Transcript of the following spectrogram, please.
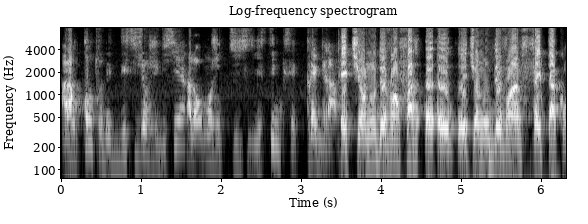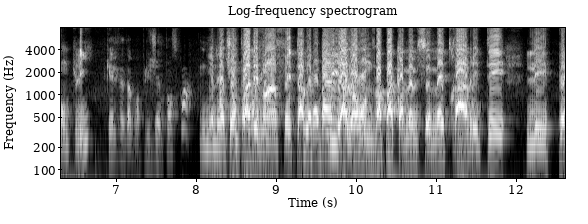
à l'encontre des décisions judiciaires, alors moi, je- j'estime que c'est très grave. Étions-nous devant, euh, euh, étions-nous devant un fait accompli? Quel fait accompli? Je ne pense pas. Nous n'étions pas devant un fait accompli, alors on ne va pas quand même se mettre à arrêter les, per-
